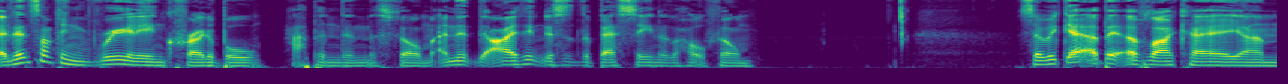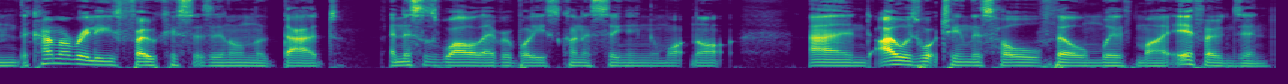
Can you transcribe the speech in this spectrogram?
and then something really incredible happened in this film, and it, I think this is the best scene of the whole film. So we get a bit of like a um, the camera really focuses in on the dad, and this is while everybody's kind of singing and whatnot. And I was watching this whole film with my earphones in.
